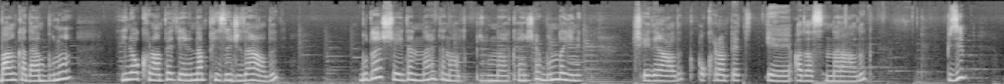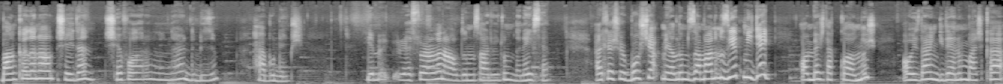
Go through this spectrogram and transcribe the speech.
Bankadan. Bunu yine o krampet yerinden pizzacıdan aldık. Bu da şeyden nereden aldık biz bunu arkadaşlar? Bunu da yine şeyden aldık. O krampet e, adasından aldık. Bizim bankadan al şeyden şef olarak nerede bizim? Ha buradaymış. Yemek restorandan aldığımızı arıyordum da neyse. Arkadaşlar boş yapmayalım. Zamanımız yetmeyecek. 15 dakika olmuş. O yüzden gidelim başka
